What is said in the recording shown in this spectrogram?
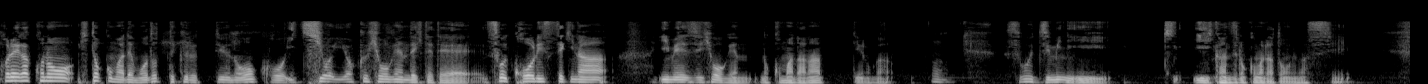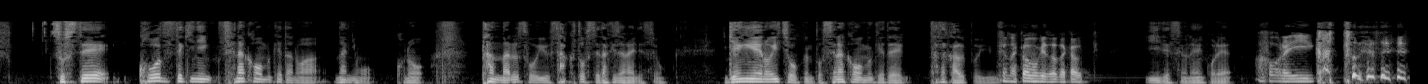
これがこの一コマで戻ってくるっていうのをこう勢いよく表現できてて、すごい効率的なイメージ表現のコマだなっていうのが、うん。すごい地味にいいいい感じのコマだと思いますし。そして、構図的に背中を向けたのは何も、この、単なるそういう策としてだけじゃないですよ。幻影の一丁くんと背中を向けて戦うという。背中を向けて戦うっていう。いいですよね、これ。これいいカットだよね。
